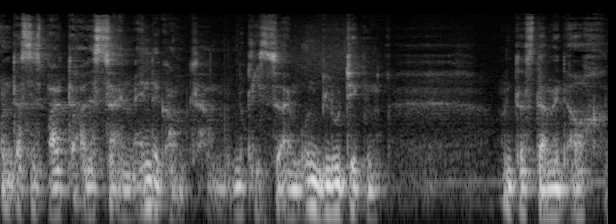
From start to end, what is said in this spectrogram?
und dass es bald alles zu einem Ende kommt, möglichst zu einem unblutigen. Und dass damit auch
